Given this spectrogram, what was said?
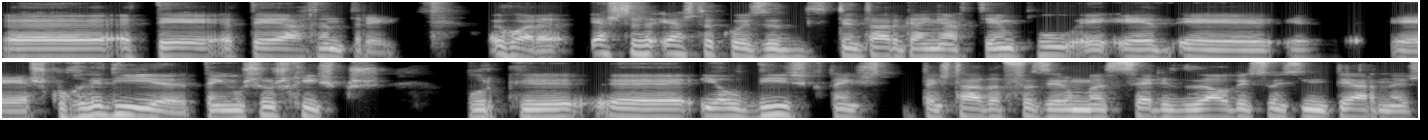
uh, até, até à rentrée. Agora, esta, esta coisa de tentar ganhar tempo é, é, é, é escorregadia, tem os seus riscos, porque uh, ele diz que tem, tem estado a fazer uma série de audições internas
